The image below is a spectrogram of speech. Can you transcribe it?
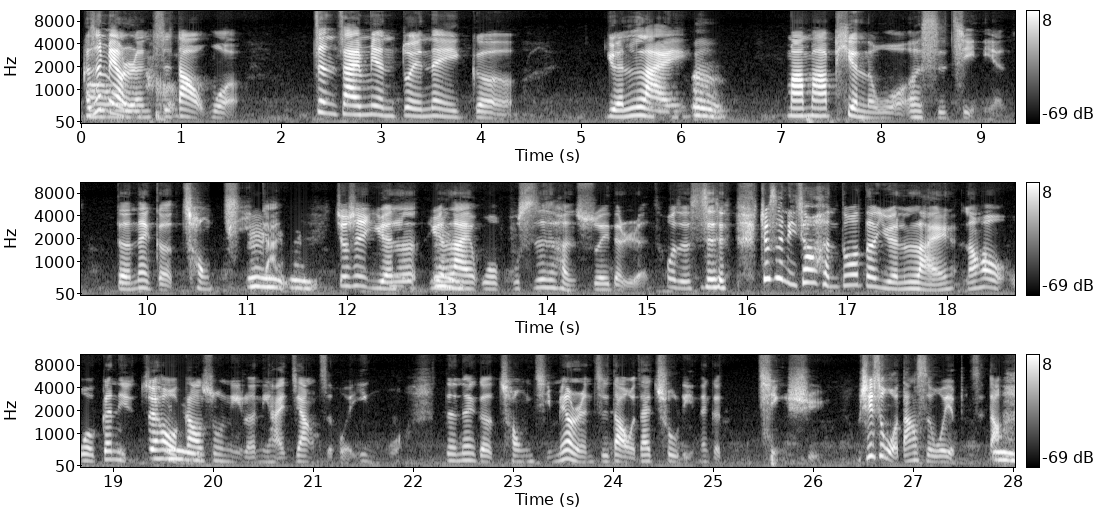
可是没有人知道我正在面对那个原来嗯。妈妈骗了我二十几年的那个冲击感，嗯嗯、就是原原来我不是很衰的人，嗯、或者是 就是你知道很多的原来，然后我跟你最后我告诉你了，嗯、你还这样子回应我的那个冲击，没有人知道我在处理那个情绪。其实我当时我也不知道，嗯、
